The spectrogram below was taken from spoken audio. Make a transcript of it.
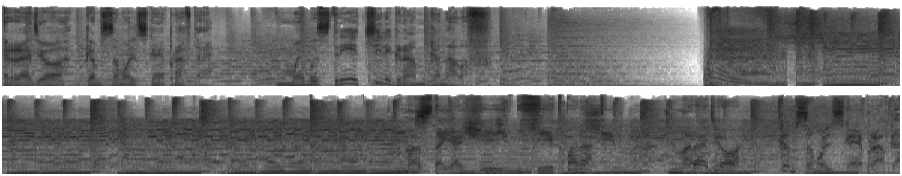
Радио «Комсомольская правда». Мы быстрее телеграм-каналов. Настоящий хит-парад. Хит На радио «Комсомольская правда».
